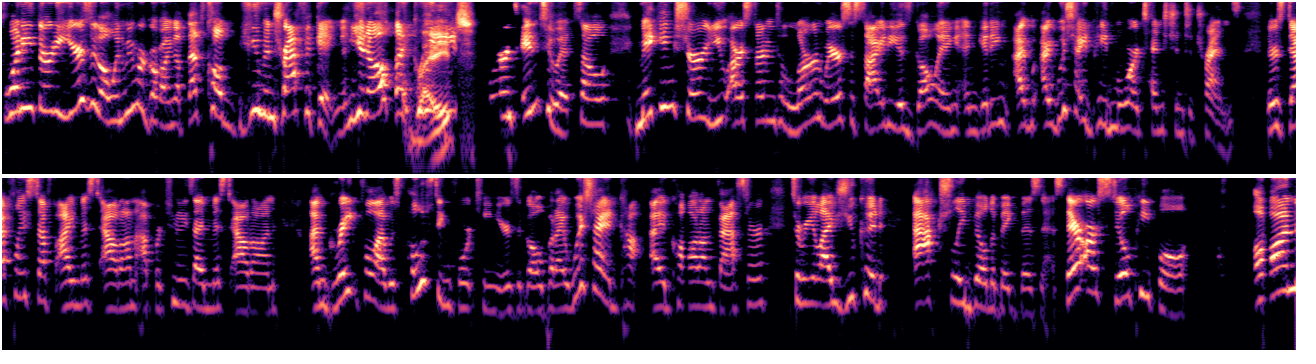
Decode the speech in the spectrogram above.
20, 30 years ago when we were growing up, that's called human trafficking, you know? Like we Right. Weren't into it. So making sure you are starting to learn where society is going and getting I, I wish I had paid more attention to trends. There's definitely stuff I missed out on, opportunities I missed out on. I'm grateful I was posting 14 years ago, but I wish I had ca- I had caught on faster to realize you could actually build a big business. There are still people on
